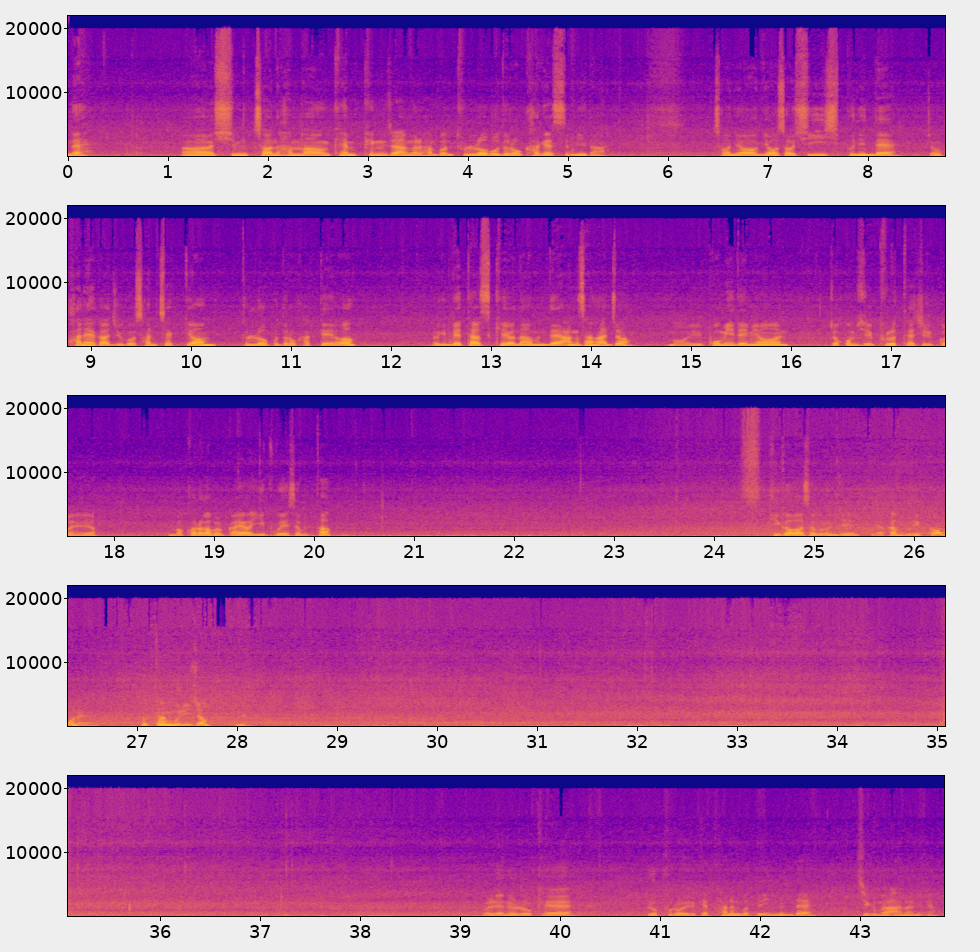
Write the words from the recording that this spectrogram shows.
네. 어, 심천 한마음 캠핑장을 한번 둘러보도록 하겠습니다. 저녁 6시 20분인데 좀 환해가지고 산책 겸 둘러보도록 할게요. 여기 메타스퀘어 나무인데 앙상하죠? 뭐, 이 봄이 되면 조금씩 푸릇해질 거예요. 한번 걸어가 볼까요? 입구에서부터. 비가 와서 그런지 약간 물이 검으네. 흙탕물이죠? 네. 원래는 이렇게 루프로 이렇게 타는 것도 있는데 지금은 안 하네요.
